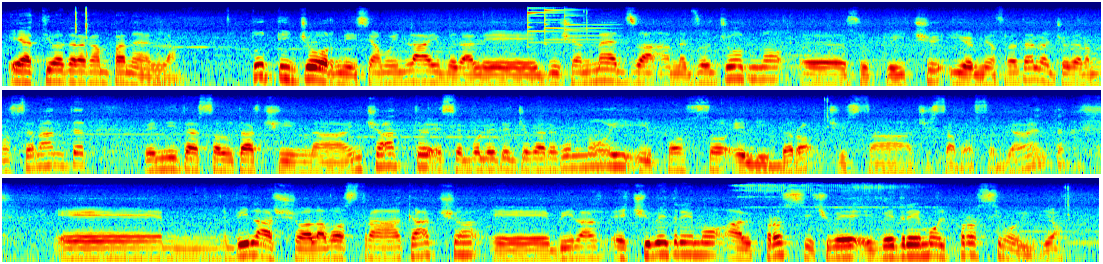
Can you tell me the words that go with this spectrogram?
e attivate la campanella. Tutti i giorni siamo in live dalle 10 e mezza a mezzogiorno eh, su Twitch. Io e mio fratello a giocare a Monster Hunter. Venite a salutarci in, in, chat e se volete giocare con noi il posto è libero. Ci sta, ci sta posto ovviamente e mm, vi lascio alla vostra caccia e, e ci vedremo al prossimo ci vedremo il prossimo video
